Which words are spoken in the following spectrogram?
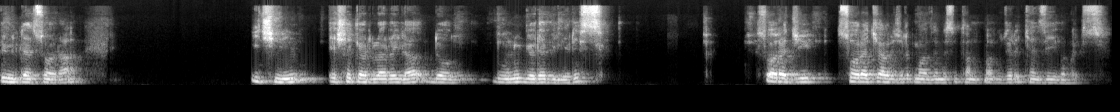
bir müddet sonra içinin eşek arılarıyla dolduğunu görebiliriz. Sonraki, sonraki arıcılık malzemesini tanıtmak üzere kendinize iyi bakınız.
